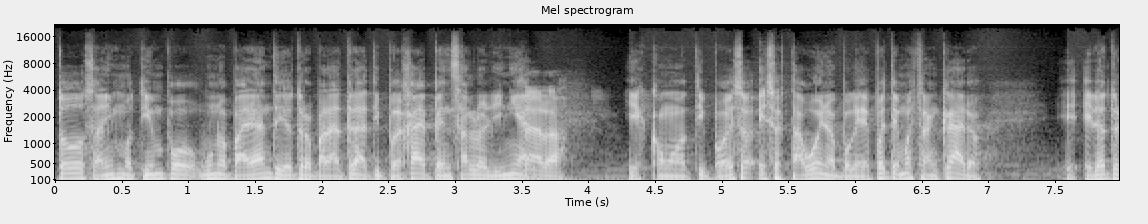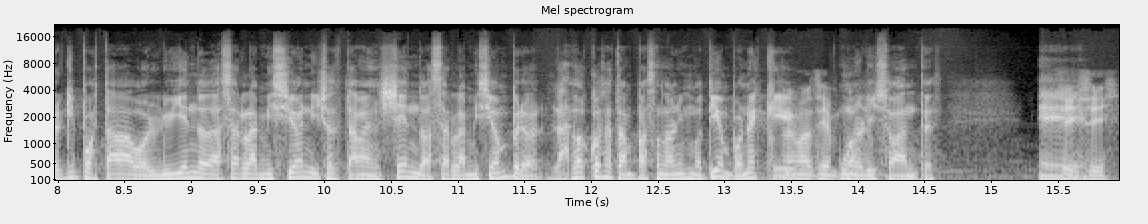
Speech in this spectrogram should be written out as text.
todos al mismo tiempo, uno para adelante y otro para atrás. Tipo, deja de pensarlo lineal. Claro. Y es como, tipo, eso, eso está bueno, porque después te muestran claro. eh, El otro equipo estaba volviendo de hacer la misión y ellos estaban yendo a hacer la misión, pero las dos cosas están pasando al mismo tiempo, no es que uno lo hizo antes. Eh, Sí, sí.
